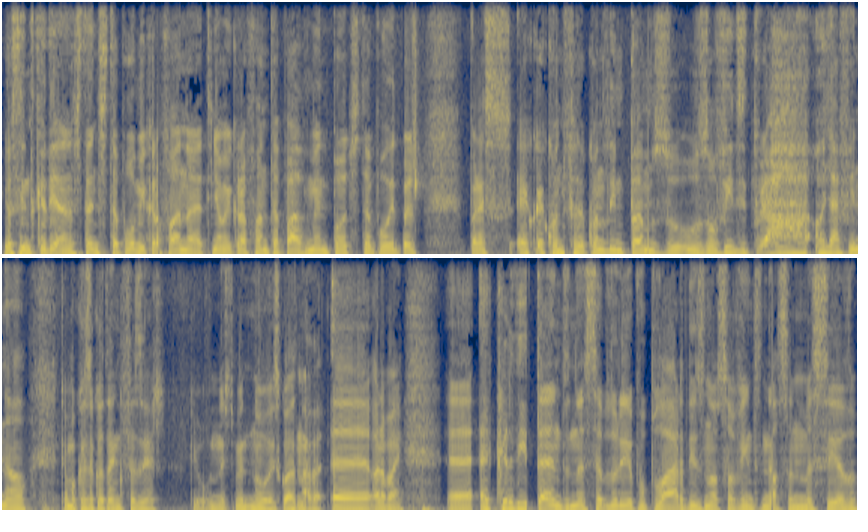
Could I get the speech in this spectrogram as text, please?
Eu sinto que a Diana antes tapou o microfone, não é? Tinha o microfone tapado, de momento para outro tapou e depois parece. É, é quando, quando limpamos o- os ouvidos e depois, ah, olha, afinal, que é uma coisa que eu tenho que fazer. Que eu neste momento não ouço quase nada. Ah, ora bem, ah, acreditando na sabedoria popular, diz o nosso ouvinte Nelson Macedo.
